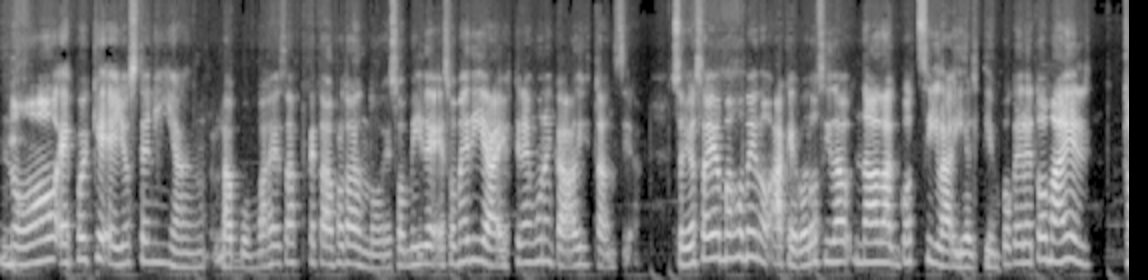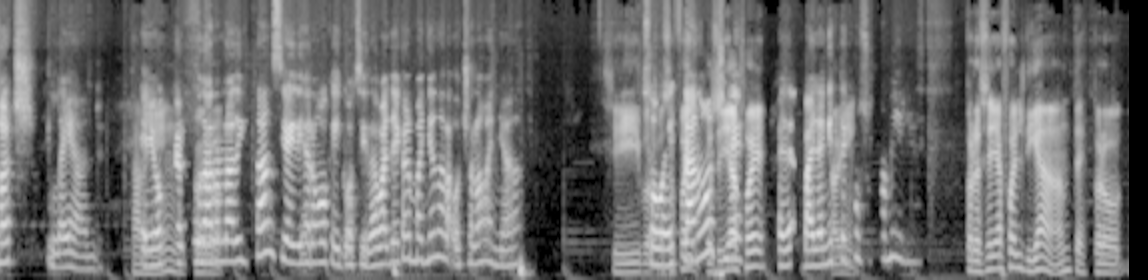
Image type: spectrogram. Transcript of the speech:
no es porque ellos tenían las bombas esas que estaban flotando eso mide eso medía ellos tenían una en cada distancia so, ellos sabían más o menos a qué velocidad nada Godzilla y el tiempo que le toma a él touch land Está ellos bien, calcularon pero- la distancia y dijeron ok Godzilla va a llegar mañana a las 8 de la mañana Sí, pero So, eso, fue, esta eso ya noche- fue, Vayan- y estén con su familia pero ese ya fue el día antes, pero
